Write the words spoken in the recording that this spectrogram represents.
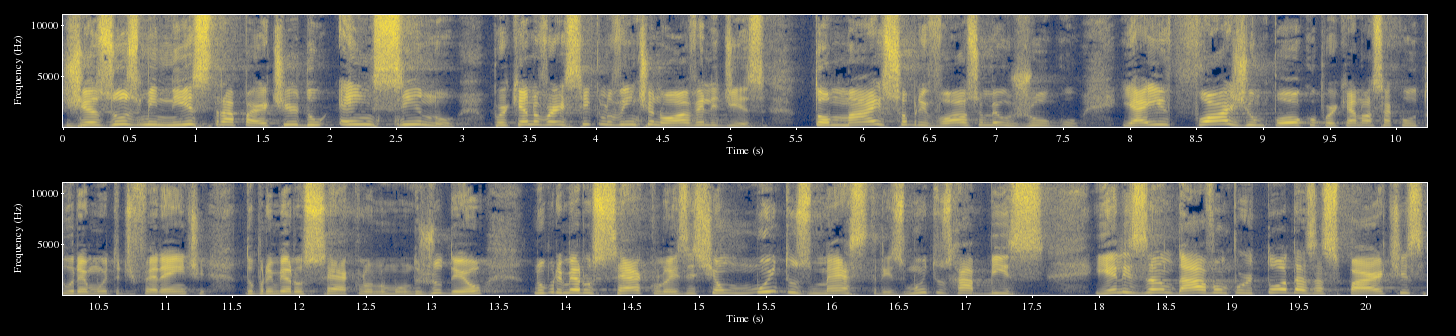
Jesus ministra a partir do ensino, porque no versículo 29 ele diz: Tomai sobre vós o meu jugo. E aí foge um pouco, porque a nossa cultura é muito diferente do primeiro século no mundo judeu. No primeiro século existiam muitos mestres, muitos rabis, e eles andavam por todas as partes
